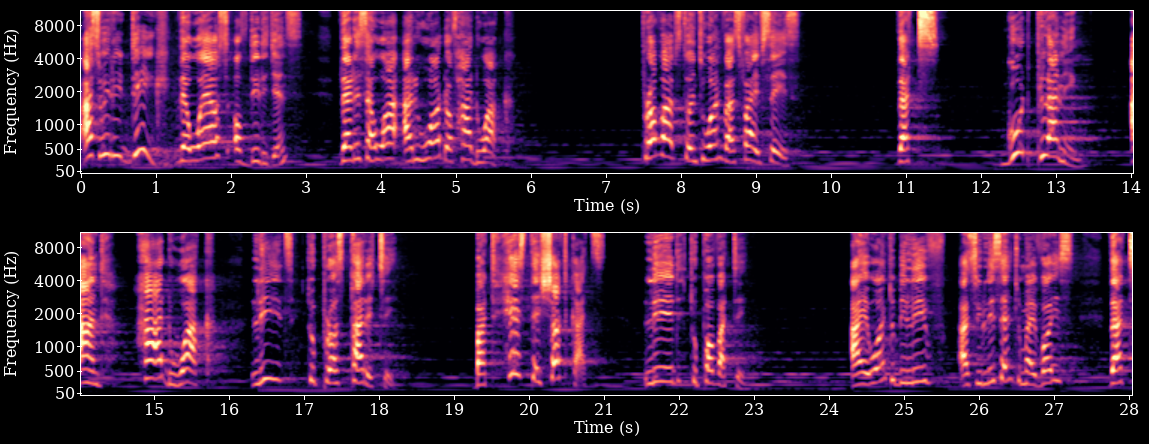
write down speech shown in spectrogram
As we redig the wells of diligence, there is a, a reward of hard work. Proverbs 21, verse 5 says that good planning and hard work leads to prosperity. But hasty shortcuts lead to poverty. I want to believe, as you listen to my voice, that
